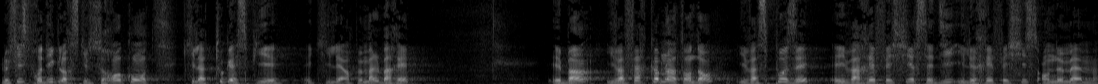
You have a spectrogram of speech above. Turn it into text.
Le fils prodigue, lorsqu'il se rend compte qu'il a tout gaspillé et qu'il est un peu mal barré, eh ben, il va faire comme l'intendant, il va se poser et il va réfléchir, c'est dit, ils réfléchissent en eux-mêmes.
